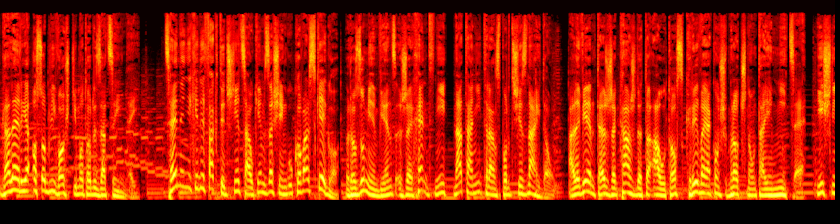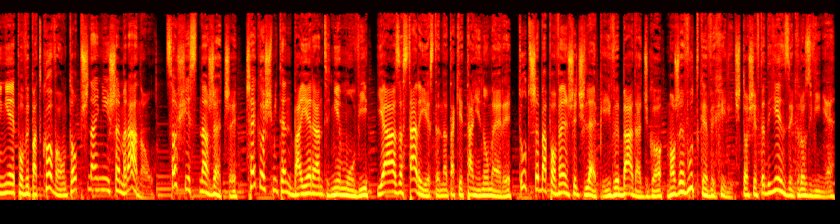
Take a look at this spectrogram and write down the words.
galeria osobliwości motoryzacyjnej. Ceny niekiedy faktycznie całkiem w zasięgu Kowalskiego. Rozumiem więc, że chętni na tani transport się znajdą. Ale wiem też, że każde to auto skrywa jakąś mroczną tajemnicę. Jeśli nie powypadkową, to przynajmniej szemraną. Coś jest na rzeczy, czegoś mi ten bajerant nie mówi. Ja za stary jestem na takie tanie numery. Tu trzeba powęszyć lepiej, wybadać go, może wódkę wychylić, to się wtedy język rozwinie.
